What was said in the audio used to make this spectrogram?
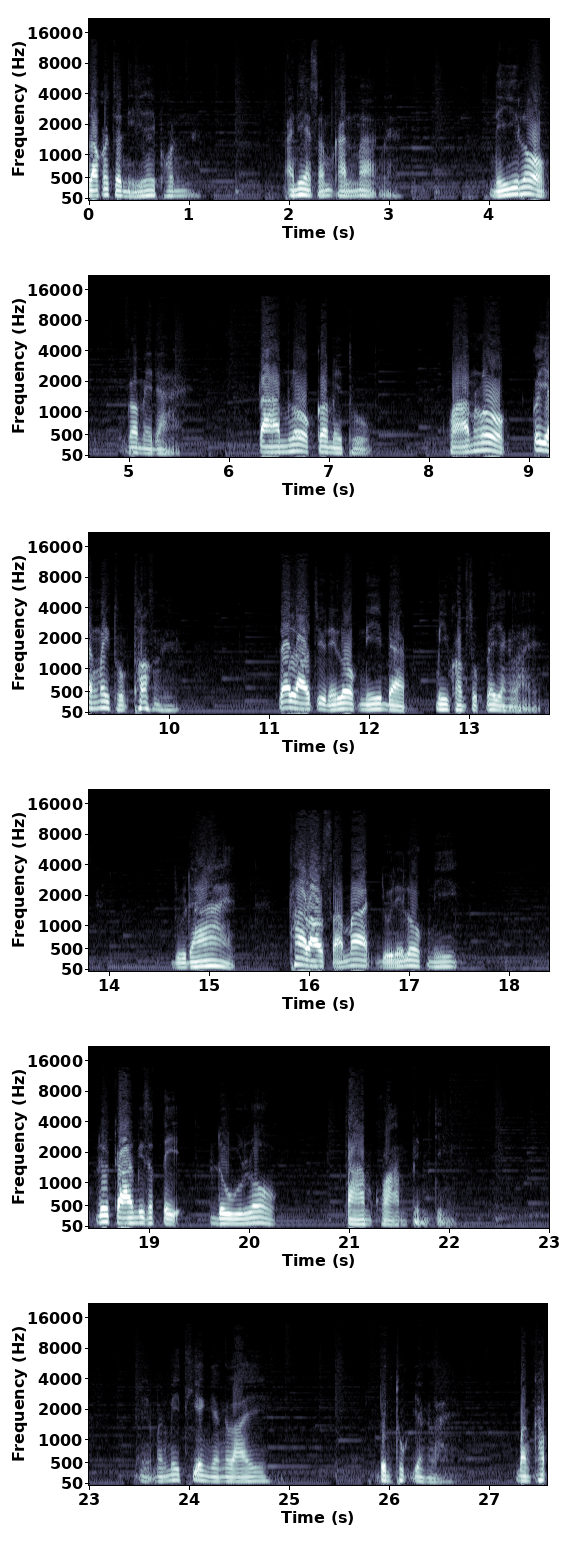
เราก็จะหนีได้พ้น อันนี้สำคัญมากนะหนีโลกก็ไม่ได้ ตามโลกก็ไม่ถูก ความโลกก็ยังไม่ถูกต้องเลยและเราจะอยู่ในโลกนี้แบบมีความสุขได้อย่างไร อยู่ได้ ถ้าเราสามารถอยู่ในโลกนี้ ด้วยการมีสติดูโลกตามความเป็นจริงเนี่ยมันไม่เที่ยงอย่างไร เป็นทุกข์อย่างไร บังคับ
